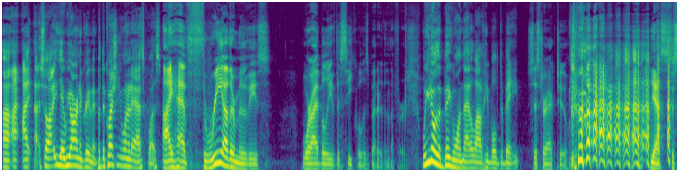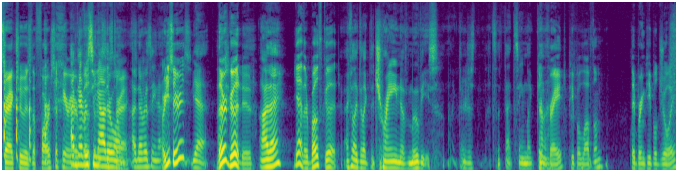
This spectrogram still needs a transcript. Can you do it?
Uh, I, I so I, yeah, we are in agreement. But the question you wanted to ask was I have three other movies where I believe the sequel is better than the first. well, you know the big one that a lot of people debate. Sister Act 2. yes, Sister Act 2 is the far superior. I've never seen either Sister one. Acts. I've never seen it. Are you serious? Yeah. They're good, dude. Are they? Yeah, they're both good. I feel like they're like the train of movies. Like they're just that's that same like They're great. People love them. They bring people joy.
